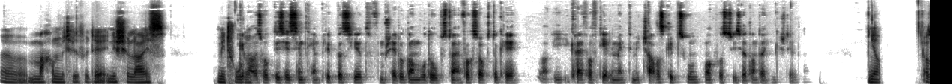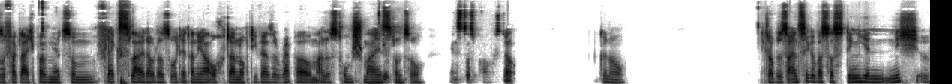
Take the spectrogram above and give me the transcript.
äh, machen mit Hilfe der Initialize Methode. Genau, also ob das jetzt im Template passiert vom Shadow DOM oder ob du einfach sagst, okay, ich greife auf die Elemente mit JavaScript zu und mache was, ist ja dann dahingestellt. Ja. Also vergleichbar ja. mit so einem Flex-Slider oder so, der dann ja auch dann noch diverse Wrapper um alles drum schmeißt ja. und so. Wenn du das brauchst. Ja. Genau. Ich glaube, das Einzige, was das Ding hier nicht äh,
